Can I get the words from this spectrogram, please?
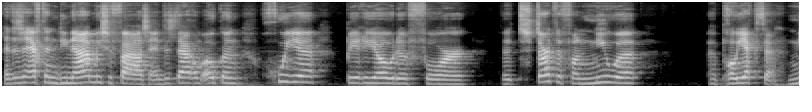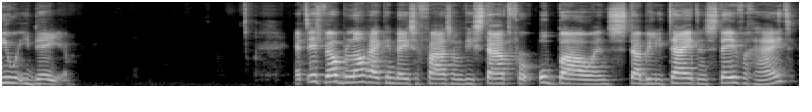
Het is echt een dynamische fase en het is daarom ook een goede periode voor het starten van nieuwe eh, projecten, nieuwe ideeën. Het is wel belangrijk in deze fase, want die staat voor opbouw en stabiliteit en stevigheid.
